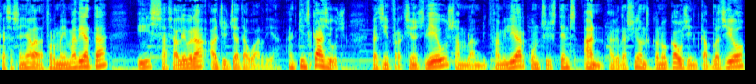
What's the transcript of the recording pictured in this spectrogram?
que s'assenyala de forma immediata i se celebra al jutjat de guàrdia. En quins casos? Les infraccions lleus amb l'àmbit familiar consistents en agressions que no causin cap lesió,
